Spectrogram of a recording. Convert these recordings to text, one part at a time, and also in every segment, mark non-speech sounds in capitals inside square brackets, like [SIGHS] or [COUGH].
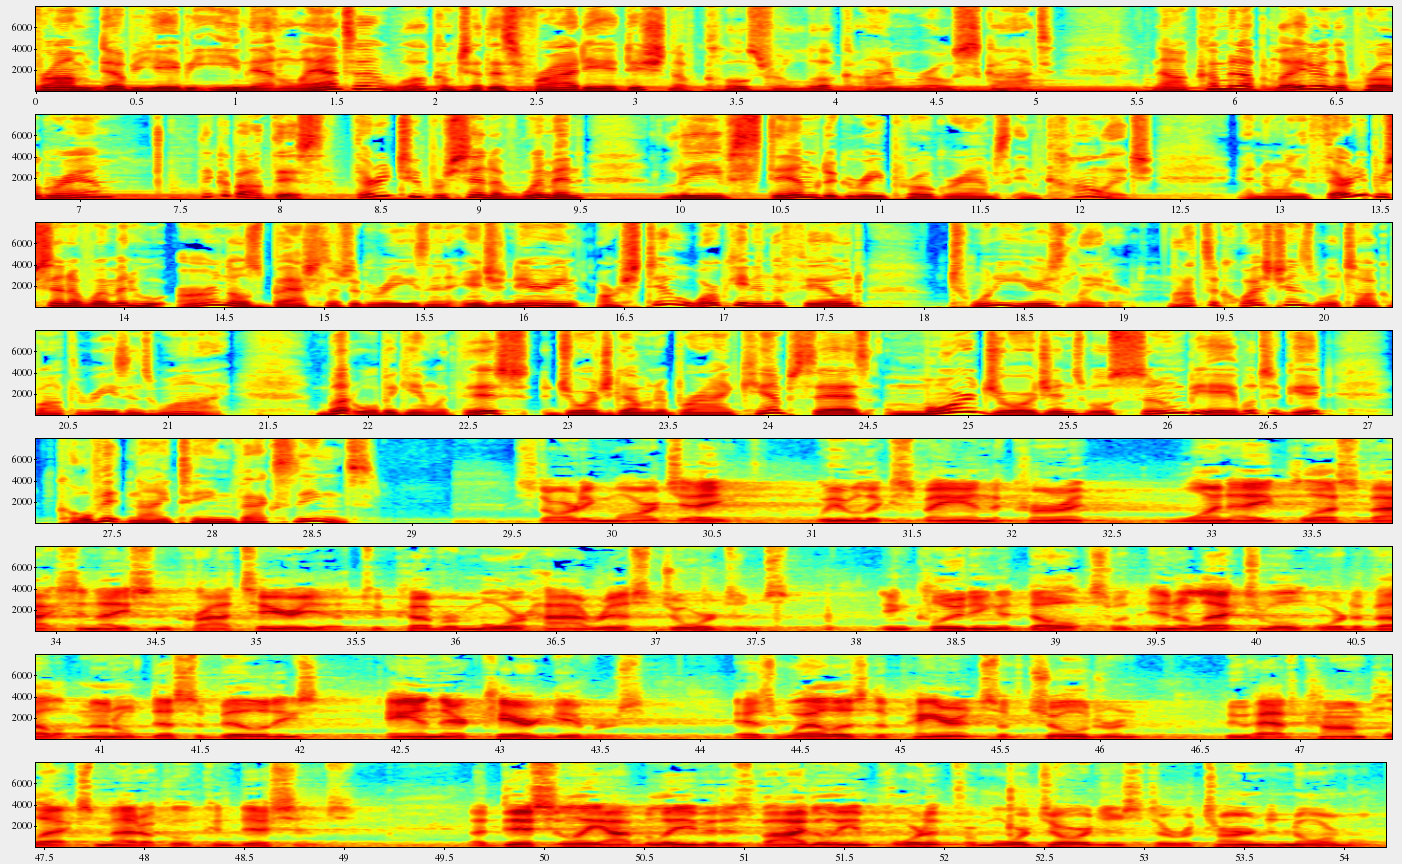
From WABE in Atlanta, welcome to this Friday edition of Closer Look. I'm Rose Scott. Now, coming up later in the program, Think about this 32% of women leave STEM degree programs in college, and only 30% of women who earn those bachelor's degrees in engineering are still working in the field 20 years later. Lots of questions. We'll talk about the reasons why. But we'll begin with this. Georgia Governor Brian Kemp says more Georgians will soon be able to get COVID 19 vaccines. Starting March 8th, we will expand the current 1A plus vaccination criteria to cover more high risk Georgians, including adults with intellectual or developmental disabilities and their caregivers, as well as the parents of children who have complex medical conditions. Additionally, I believe it is vitally important for more Georgians to return to normal.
